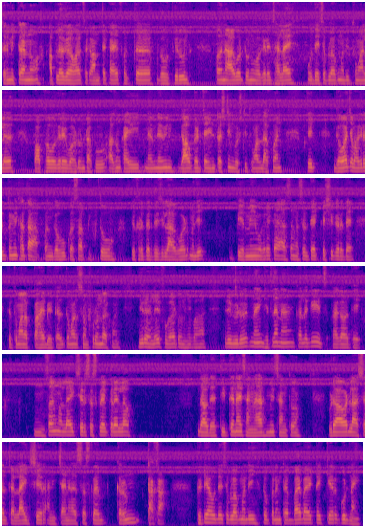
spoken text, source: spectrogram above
तर मित्रांनो आपलं गव्हाचं काम तर काय फक्त गहू फिरून अन आळवटून वगैरे झाला आहे उद्याच्या ब्लॉगमध्ये तुम्हाला वाफा वगैरे वाढून टाकू. अजून काही नवीन नवीन गावकडच्या इंटरेस्टिंग गोष्टी तुम्हाला दाखवान. ते म्हणजे गव्हाच्या भाकऱ्यात तुम्ही खाता पण गहू कसा पिकतो ते खरं तर त्याची लागवड म्हणजे पेरणी वगैरे काय असं नसेल ते कशी करत आहे ते तुम्हाला पाहाय भेटेल. तुम्हाला संपूर्ण दाखवान. ही राहिलं फुगाटून हे पहा. ते व्हिडिओ नाही घेतला ना का लगेच रागावते सांग मला लाईक शेअर सबस्क्राईब करायला लाव. जाऊ द्या ती तर नाही सांगणार मी सांगतो. व्हिडिओ आवडला असेल तर लाईक शेअर आणि चॅनलला सबस्क्राईब करून टाका. भेटूया उद्याच्या ब्लॉगमध्ये तोपर्यंत bye bye take care good night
